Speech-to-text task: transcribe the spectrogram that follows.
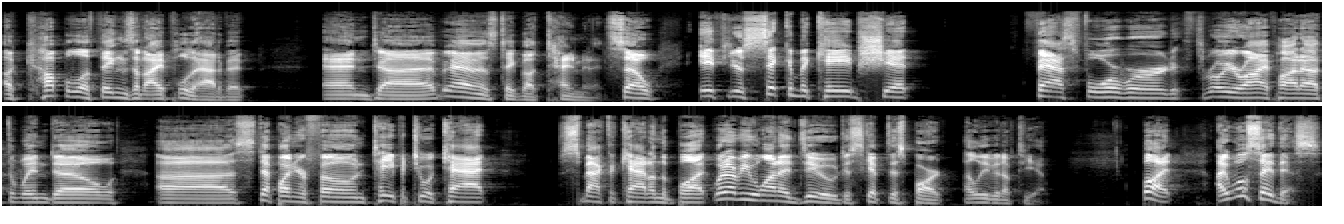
a couple of things that I pulled out of it. And uh, eh, let's take about 10 minutes. So if you're sick of McCabe shit, fast forward, throw your iPod out the window, uh, step on your phone, tape it to a cat, smack the cat on the butt, whatever you want to do to skip this part. I'll leave it up to you. But I will say this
